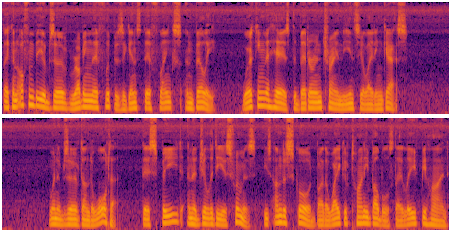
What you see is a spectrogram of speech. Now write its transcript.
They can often be observed rubbing their flippers against their flanks and belly, working the hairs to better entrain the insulating gas. When observed underwater, their speed and agility as swimmers is underscored by the wake of tiny bubbles they leave behind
